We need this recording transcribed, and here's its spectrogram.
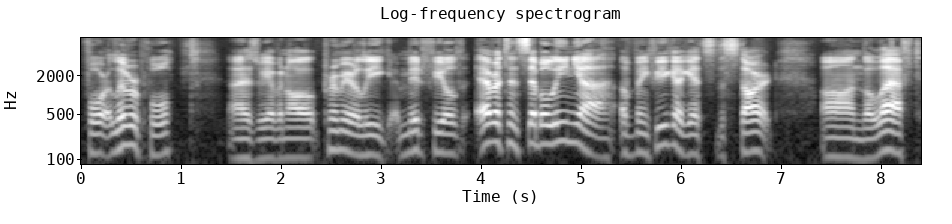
for Liverpool as we have an all Premier League midfield. Everton Cebolinha of Benfica gets the start on the left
